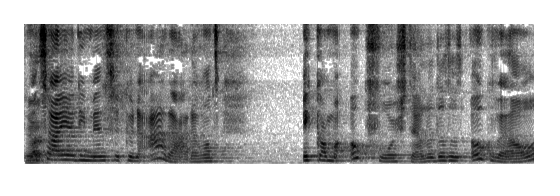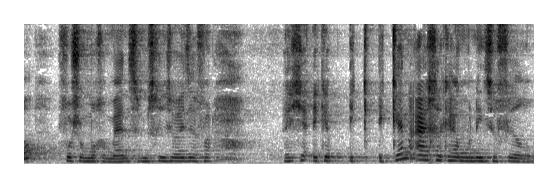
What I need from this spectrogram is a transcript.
Wat zou je die mensen kunnen aanraden? Want ik kan me ook voorstellen dat het ook wel voor sommige mensen misschien zoiets van... "Oh, weet je, ik, heb, ik, ik ken eigenlijk helemaal niet zoveel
